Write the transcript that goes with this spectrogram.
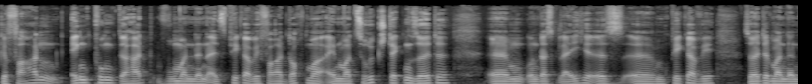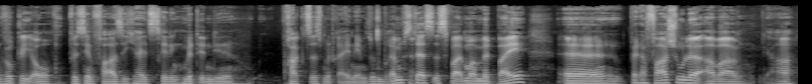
Gefahren, Engpunkte hat, wo man dann als Pkw-Fahrer doch mal einmal zurückstecken sollte. Ähm, und das gleiche ist ähm, Pkw, sollte man dann wirklich auch ein bisschen Fahrsicherheitstraining mit in die Praxis mit reinnehmen. So ein Bremstest ist zwar immer mit bei äh, bei der Fahrschule, aber ja,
